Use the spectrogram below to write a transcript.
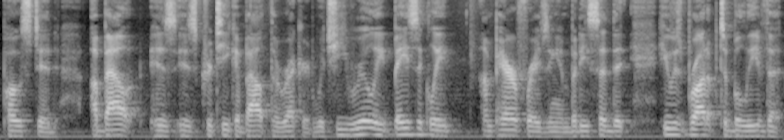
posted about his his critique about the record, which he really basically I'm paraphrasing him, but he said that he was brought up to believe that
